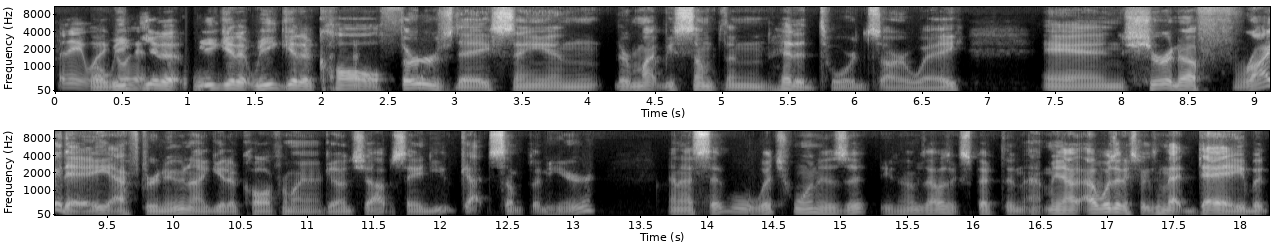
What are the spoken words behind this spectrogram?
But anyway, well, we get it. we get it we get a call Thursday saying there might be something headed towards our way, and sure enough, Friday afternoon I get a call from my gun shop saying you've got something here, and I said, well, which one is it? You know, 'cause I was expecting. I mean, I, I wasn't expecting that day, but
